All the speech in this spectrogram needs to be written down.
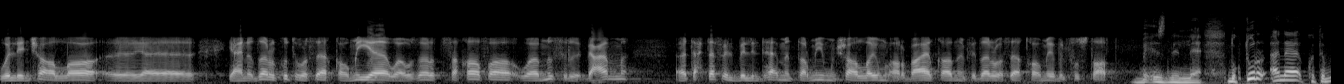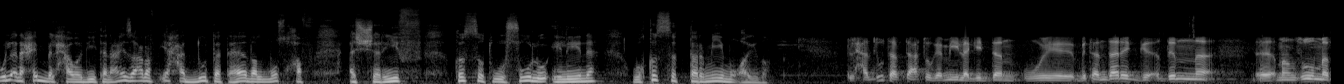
واللي إن شاء الله آه، يعني دار الكتب والوثائق القومية ووزارة الثقافة ومصر بعامه تحتفل بالانتهاء من ترميمه إن شاء الله يوم الأربعاء القادم في دار الوثائق القوميه بالفسطاط. بإذن الله دكتور أنا كنت بقول أنا أحب الحواديت أنا عايز أعرف إيه حدوتة هذا المصحف الشريف قصة وصوله إلينا وقصة ترميمه أيضا الحدوتة بتاعته جميلة جدا وبتندرج ضمن آه، منظومة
